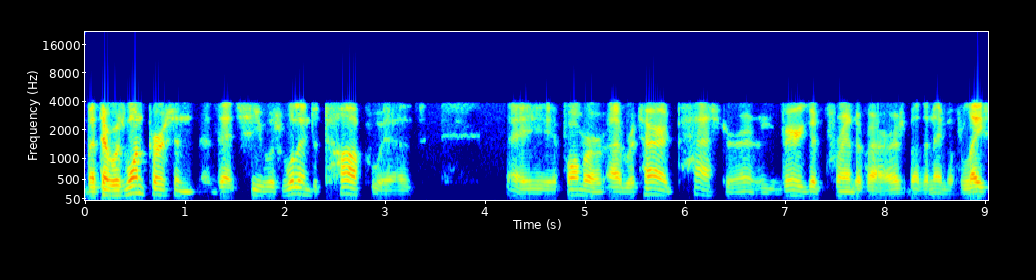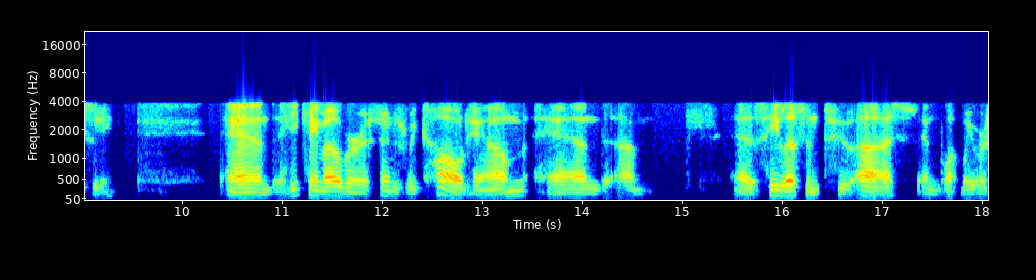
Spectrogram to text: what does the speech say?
but there was one person that she was willing to talk with, a former a retired pastor and a very good friend of ours by the name of Lacey. And he came over as soon as we called him, and um, as he listened to us and what we were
